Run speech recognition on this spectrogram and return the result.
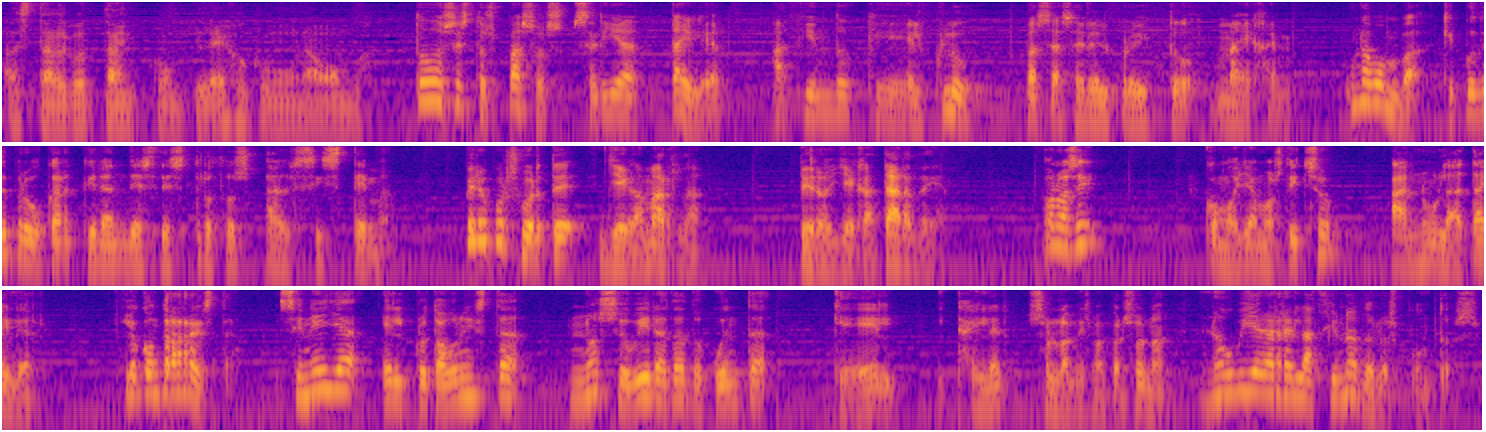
hasta algo tan complejo como una bomba. Todos estos pasos sería Tyler haciendo que el club pase a ser el proyecto Mayhem, una bomba que puede provocar grandes destrozos al sistema. Pero por suerte llega Marla, pero llega tarde. Aún así, como ya hemos dicho, anula a Tyler, lo contrarresta. Sin ella, el protagonista no se hubiera dado cuenta que él y Tyler son la misma persona. No hubiera relacionado los puntos.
